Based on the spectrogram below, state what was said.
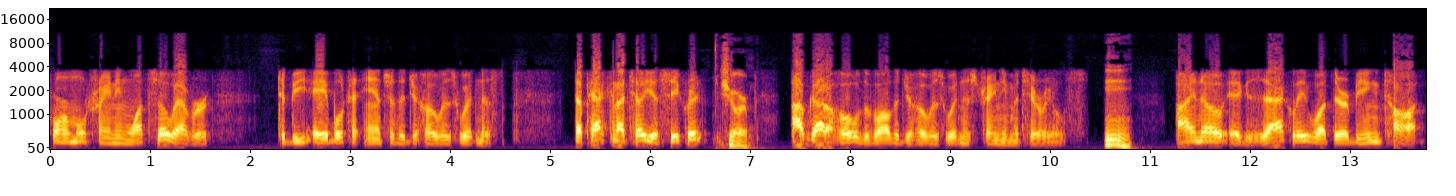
formal training whatsoever to be able to answer the Jehovah's Witness. Now, Pat, can I tell you a secret? Sure. I've got a hold of all the Jehovah's Witness training materials. Mm. I know exactly what they're being taught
